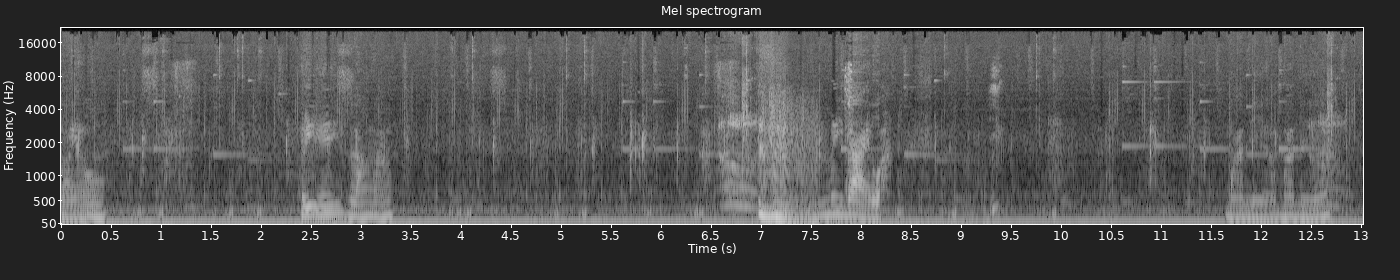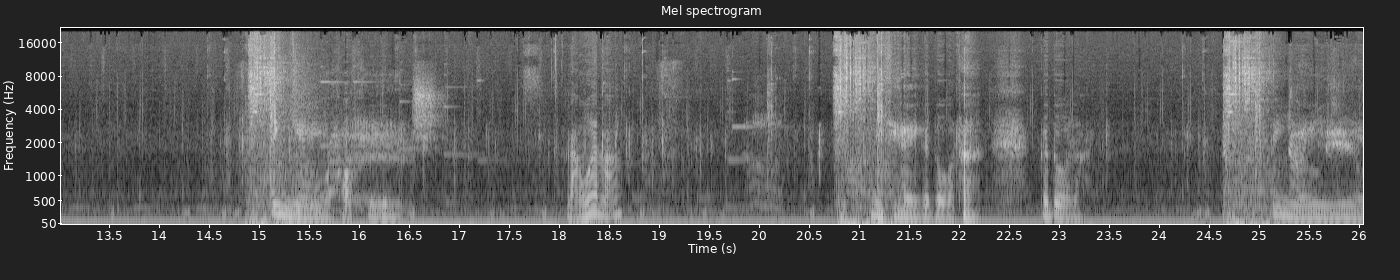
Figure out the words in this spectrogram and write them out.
ลอยเอาเฮ้ยเฮ้ยหลังหลังไม่ได้ว่ะ มาเหนือมาเหนือนี่ไงขอคืน หลังเพื่อนหลัง นี่ไงกระโดดอะกระโดดอะนี่ไงนี่ไง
